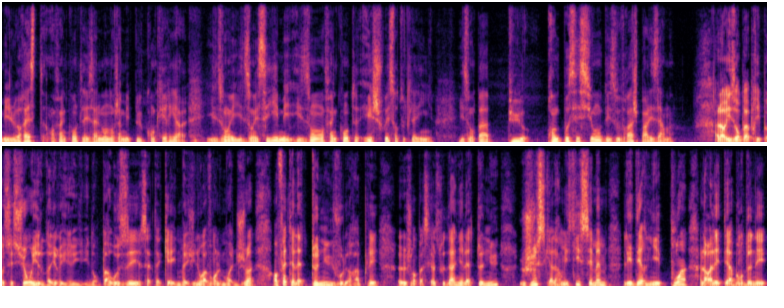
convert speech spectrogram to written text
Mais le reste, en fin de compte, les Allemands n'ont jamais pu le conquérir. Ils ont, ils ont essayé, mais ils ont, en fin de compte, échoué sur toute la ligne. Ils n'ont pas pu prendre possession des ouvrages par les armes. Alors, ils n'ont pas pris possession, d'ailleurs, ils, n'ont pas osé s'attaquer à Imagino avant le mois de juin. En fait, elle a tenu, vous le rappelez, euh, Jean-Pascal Soudagne, elle a tenu jusqu'à l'armistice. C'est même les derniers points. Alors, elle a été abandonnée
